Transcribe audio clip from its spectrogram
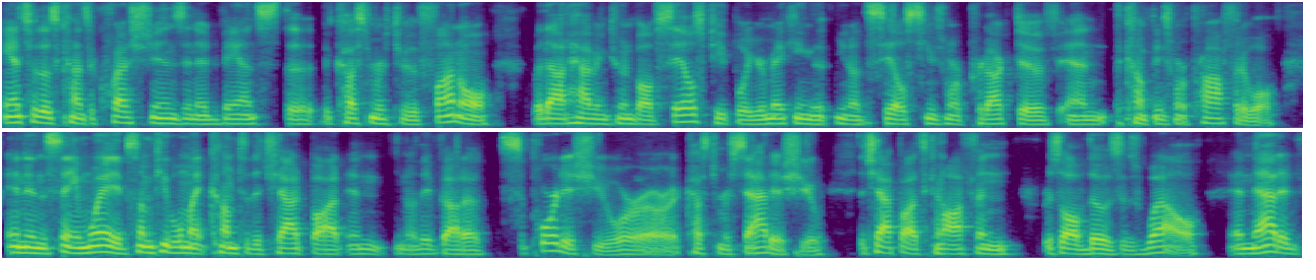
answer those kinds of questions and advance the, the customer through the funnel without having to involve salespeople, you're making the, you know, the sales teams more productive and the company's more profitable. And in the same way, some people might come to the chatbot and you know they've got a support issue or, or a customer sat issue. The chatbots can often resolve those as well. And that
